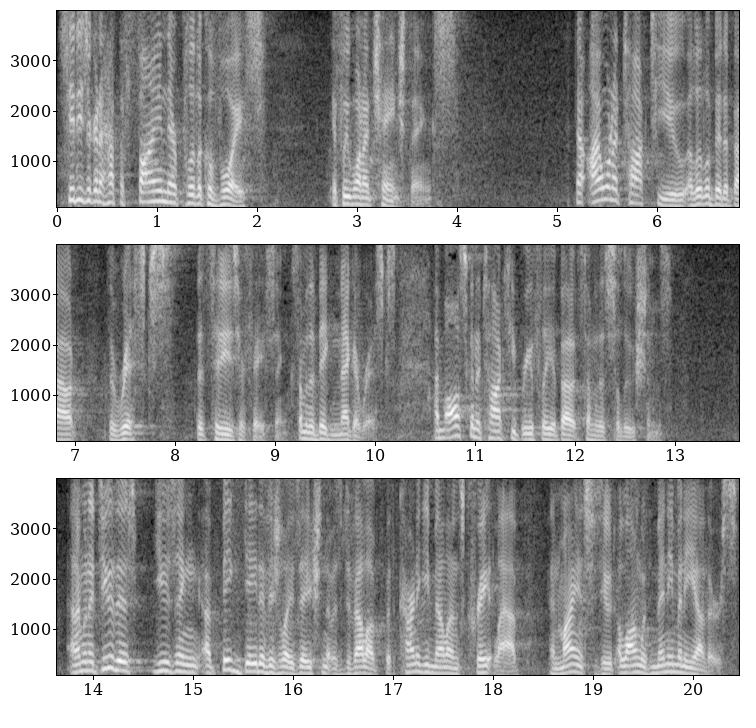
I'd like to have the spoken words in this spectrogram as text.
Cities are going to have to find their political voice if we want to change things. Now, I want to talk to you a little bit about the risks that cities are facing, some of the big mega risks. I'm also going to talk to you briefly about some of the solutions. And I'm going to do this using a big data visualization that was developed with Carnegie Mellon's Create Lab and my institute, along with many, many others.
